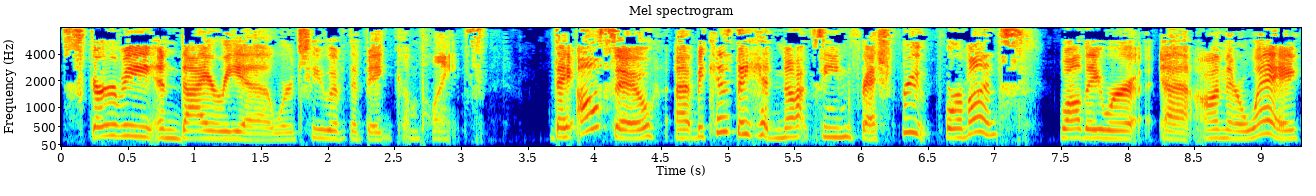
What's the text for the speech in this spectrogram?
Scurvy and diarrhea were two of the big complaints. They also, uh, because they had not seen fresh fruit for months while they were uh, on their way,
